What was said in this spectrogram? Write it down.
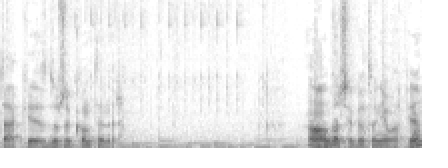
Tak, jest duży kontener. O, dlaczego to nie łapie?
